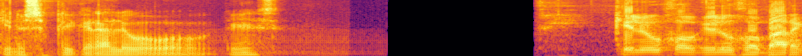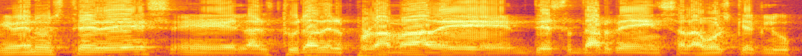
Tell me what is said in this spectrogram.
Que nos explicará luego qué es. Qué lujo, qué lujo, para que vean ustedes eh, la altura del programa de, esta tarde en Salabosque Club.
